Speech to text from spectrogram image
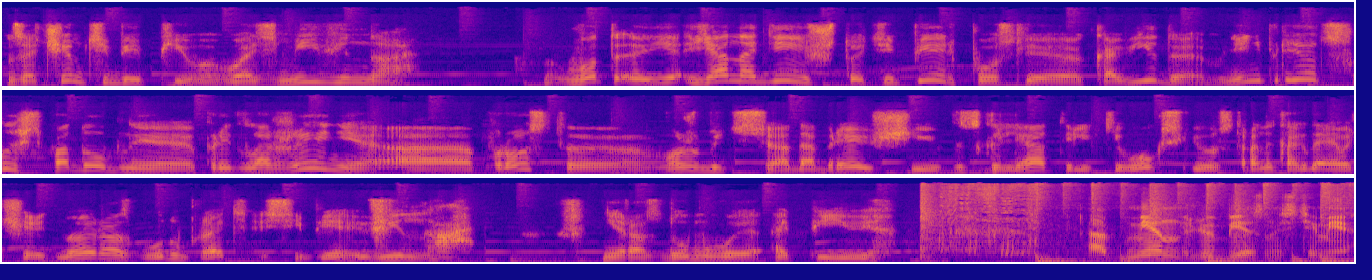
зачем тебе пиво? Возьми вина. Вот э, я, я надеюсь, что теперь, после ковида, мне не придется слышать подобные предложения, а просто, может быть, одобряющий взгляд или кивок с его стороны, когда я в очередной раз буду брать себе вина, не раздумывая о пиве. Обмен любезностями.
